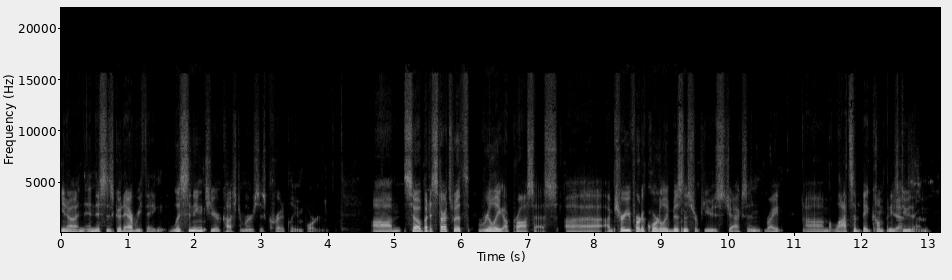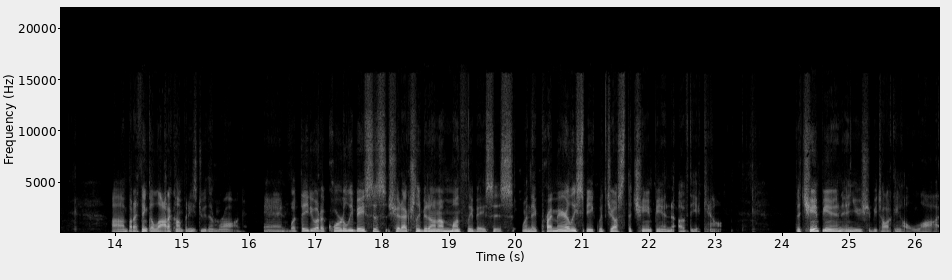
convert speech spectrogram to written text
you know, and, and this is good everything. Listening to your customers is critically important. Um, so, but it starts with really a process. Uh, I'm sure you've heard of quarterly business reviews, Jackson, right? Um, lots of big companies do them. Um, but I think a lot of companies do them wrong. And what they do on a quarterly basis should actually be done on a monthly basis when they primarily speak with just the champion of the account. The champion and you should be talking a lot,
